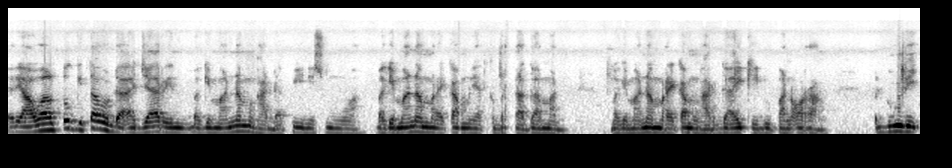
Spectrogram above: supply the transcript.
dari awal tuh kita udah ajarin bagaimana menghadapi ini semua, bagaimana mereka melihat keberagaman, bagaimana mereka menghargai kehidupan orang, peduli.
